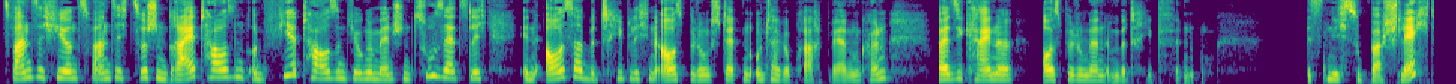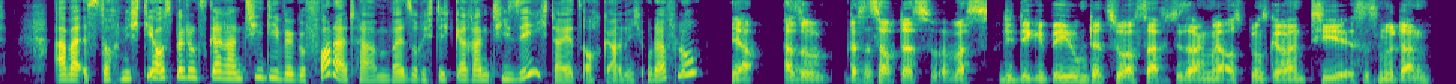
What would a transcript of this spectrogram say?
2024 zwischen 3000 und 4000 junge Menschen zusätzlich in außerbetrieblichen Ausbildungsstätten untergebracht werden können, weil sie keine Ausbildung dann im Betrieb finden. Ist nicht super schlecht, aber ist doch nicht die Ausbildungsgarantie, die wir gefordert haben, weil so richtig Garantie sehe ich da jetzt auch gar nicht, oder Flo? Ja, Also das ist auch das, was die DGB-Jugend dazu auch sagt. Sie sagen, eine Ausbildungsgarantie ist es nur dann,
